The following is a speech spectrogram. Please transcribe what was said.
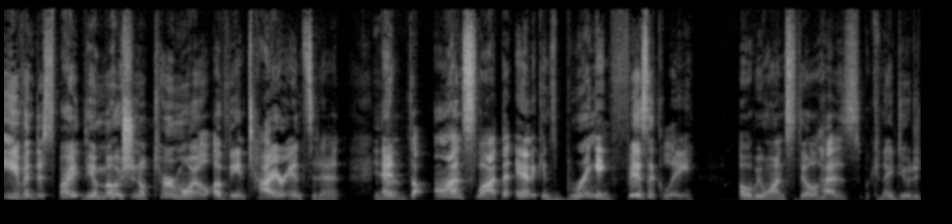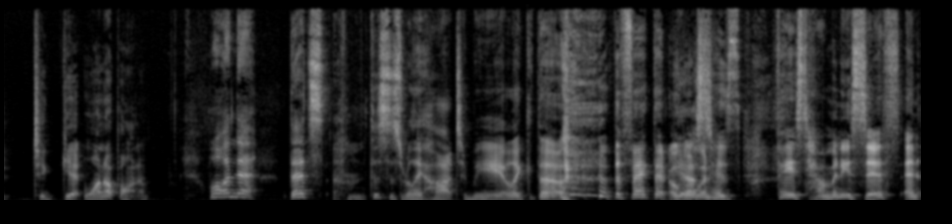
even despite the emotional turmoil of the entire incident yeah. and the onslaught that Anakin's bringing physically. Obi Wan still has. What can I do to to get one up on him? Well, and the that's this is really hot to me. Like the the fact that Obi Wan yes. has faced how many Siths and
